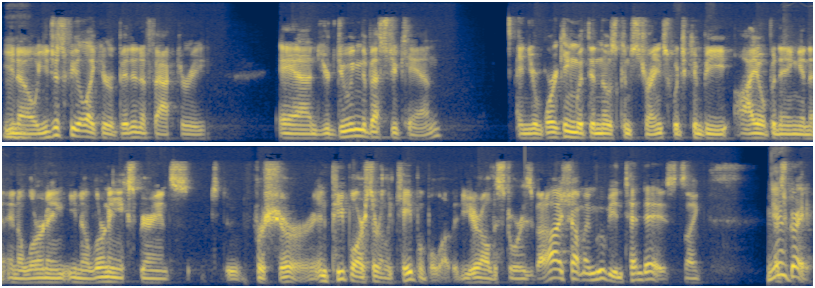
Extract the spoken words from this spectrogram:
You Mhm. know, you just feel like you're a bit in a factory and you're doing the best you can and you're working within those constraints, which can be eye opening and, and a learning, you know, learning experience to- for sure. And people are certainly capable of it. You hear all the stories about, oh, I shot my movie in 10 days. It's like, that's Yeah. great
